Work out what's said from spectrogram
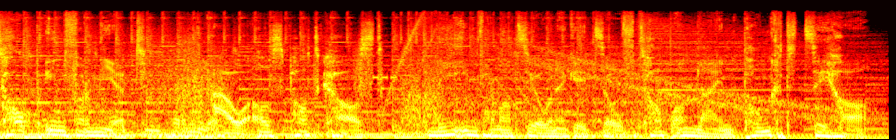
Top informiert, auch als Podcast. Mehr Informationen gibt's auf toponline.ch.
